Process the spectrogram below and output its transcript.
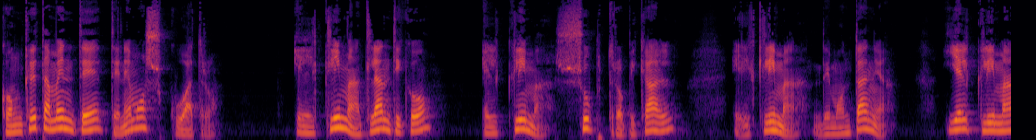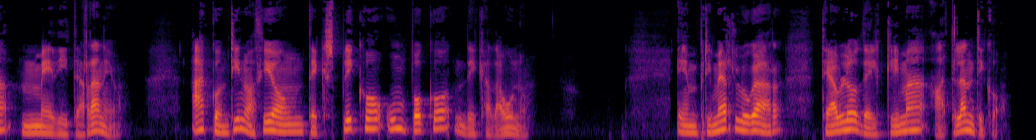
Concretamente tenemos cuatro. El clima atlántico, el clima subtropical, el clima de montaña y el clima mediterráneo. A continuación te explico un poco de cada uno. En primer lugar, te hablo del clima atlántico,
